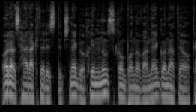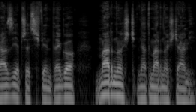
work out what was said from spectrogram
oraz charakterystycznego hymnu skomponowanego na tę okazję przez świętego Marność nad marnościami.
